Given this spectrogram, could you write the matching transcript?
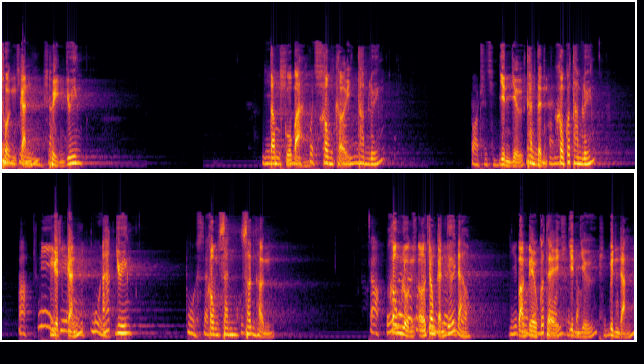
Thuận cảnh thuyền duyên tâm của bạn không khởi tham luyến. Gìn giữ thanh tịnh không có tham luyến. Nghịch cảnh ác duyên không sanh sân hận. Không luận ở trong cảnh giới nào, bạn đều có thể gìn giữ bình đẳng,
